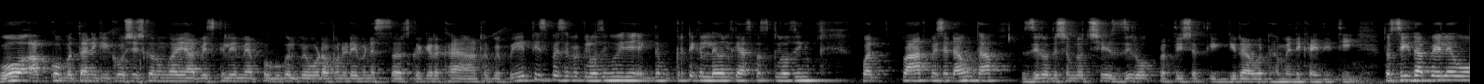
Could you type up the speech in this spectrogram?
वो आपको बताने की कोशिश करूँगा। यहाँ पे इसके लिए मैं आपको गूगल पे वोडाफोन डे मैंने सर्च करके रखा है, आठ रुपये पैंतीस पैसे पे क्लोजिंग हुई है, एकदम क्रिटिकल लेवल के आसपास क्लोजिंग पाँच पैसे डाउन था ज़ीरो दशमलव छः ज़ीरो प्रतिशत की गिरावट हमें दिखाई दी थी। तो सीधा पहले वो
